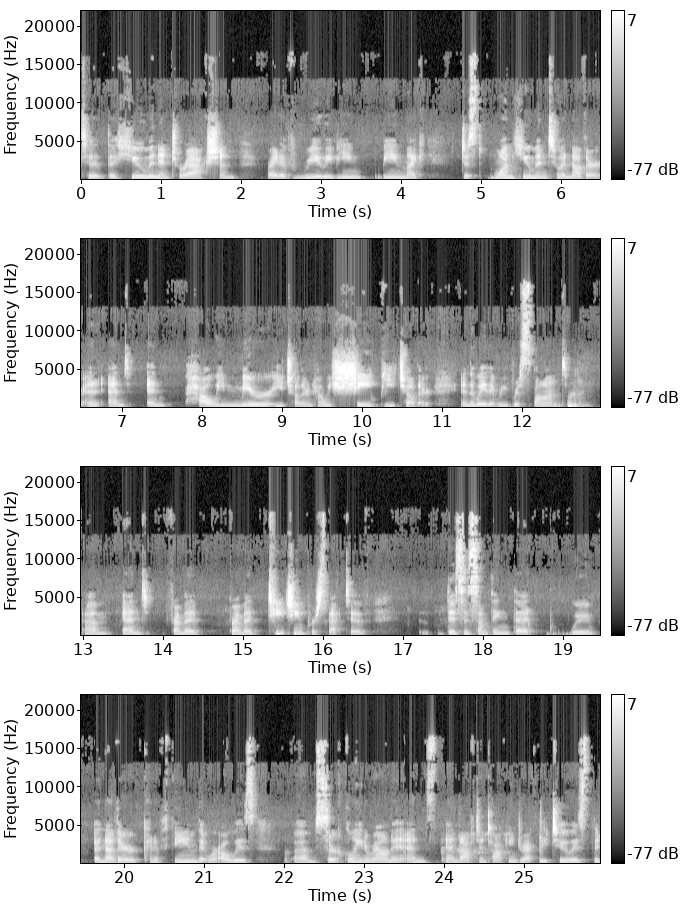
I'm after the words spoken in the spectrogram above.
to the human interaction right? Of really being being like just one human to another and and and how we mirror each other and how we shape each other in the way that we respond. Um, and from a from a teaching perspective, this is something that we another kind of theme that we're always um, circling around it and and often talking directly to is the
